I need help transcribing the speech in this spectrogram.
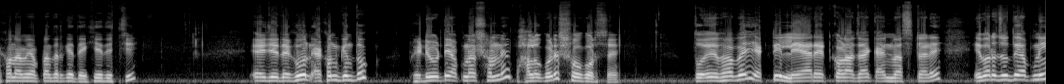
এখন আমি আপনাদেরকে দেখিয়ে দিচ্ছি। এই যে দেখুন, এখন কিন্তু ভিডিওটি আপনার সামনে ভালো করে শো করছে। তো এভাবেই একটি লেয়ার অ্যাড করা যায় কাইন মাস্টারে এবার যদি আপনি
